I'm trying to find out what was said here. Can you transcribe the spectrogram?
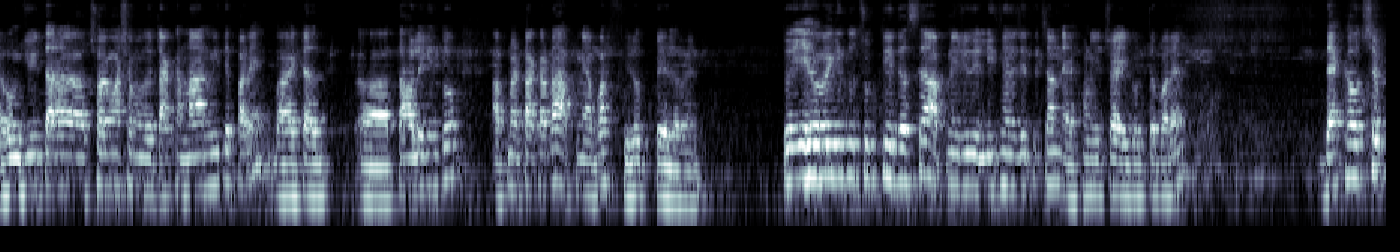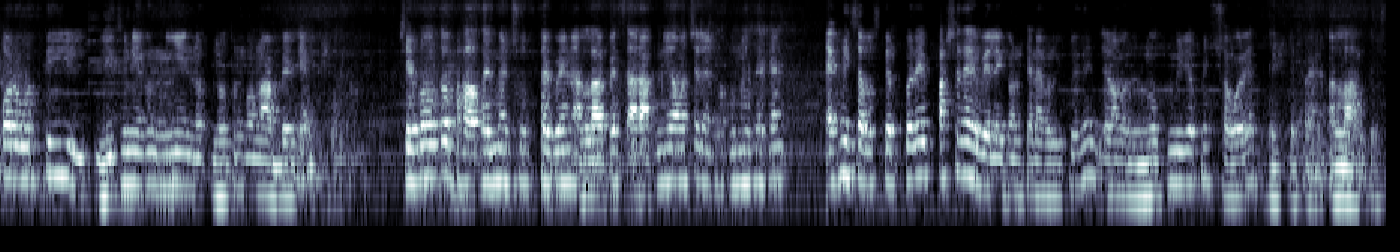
এবং যদি তারা ছয় মাসের মধ্যে টাকা না নিতে পারে বা এটা তাহলে কিন্তু আপনার টাকাটা আপনি আবার ফেরত পেয়ে যাবেন। তো এইভাবে কিন্তু চুক্তি হইতেছে। আপনি যদি লিথুনিয়া যেতে চান, এখনই ট্রাই করতে পারেন। দেখা হচ্ছে পরবর্তী লিথুনিয়া নিয়ে নতুন কোনো আপডেটে সে পর্যন্ত ভালো থাকবেন, সুস্থ থাকবেন। আল্লাহ হাফেজ। আর আপনি আমার চ্যানেল নতুন হয়ে থাকেন, এখনই সাবস্ক্রাইব করে পাশে থেকে বেল আইকন কেনাবেল করে দিন, যেন আমাদের নতুন ভিডিও আপনি সবাই দেখতে পারেন। আল্লাহ হাফেজ।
